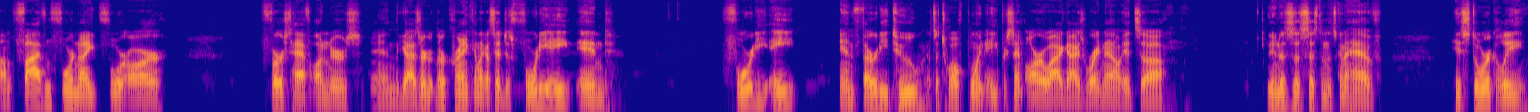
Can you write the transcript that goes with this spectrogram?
um, five and four night for our first half unders, and the guys are they're cranking. Like I said, just 48 and 48 and 32. That's a 12.8 percent ROI, guys. Right now, it's uh, you know, this is a system that's going to have historically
